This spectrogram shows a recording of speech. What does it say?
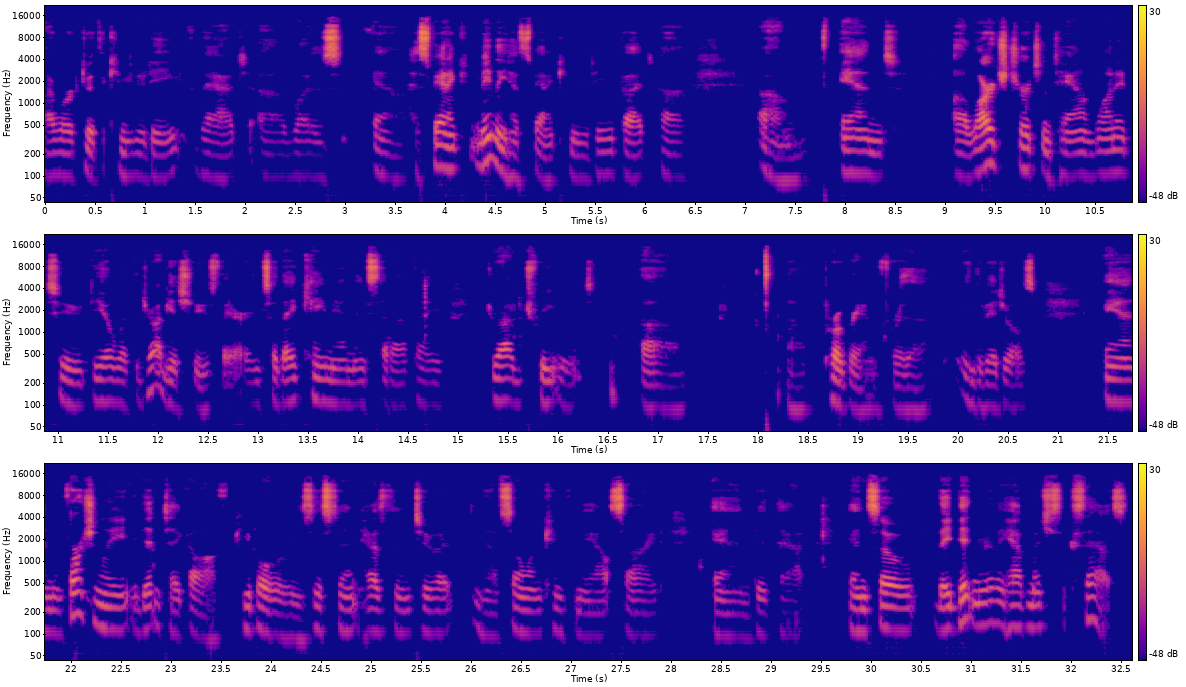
i worked with a community that uh, was uh, hispanic mainly hispanic community but uh, um, and a large church in town wanted to deal with the drug issues there. And so they came in, they set up a drug treatment uh, program for the individuals. And unfortunately, it didn't take off. People were resistant, hesitant to it. You know, someone came from the outside and did that. And so they didn't really have much success.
